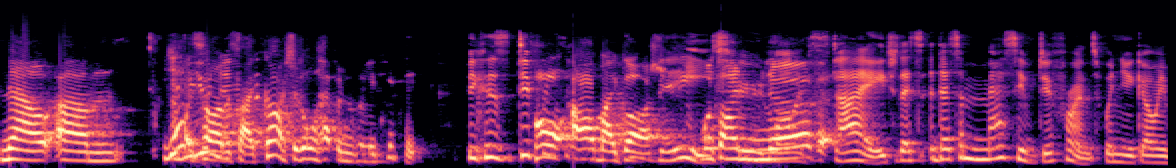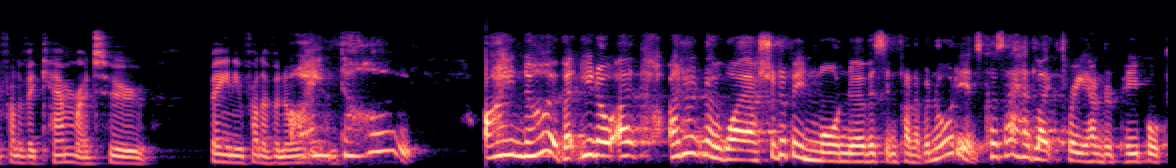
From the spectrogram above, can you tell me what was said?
Now, um, yeah, so I was like, gosh, it all happened really quickly. Because different. Oh, oh my gosh, was I nervous? Stage. That's that's a massive difference when you go in front of a camera to being in front of an audience. I know. I know, but you know, I, I don't know why I should have been more nervous in front of an audience because I had like 300 people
